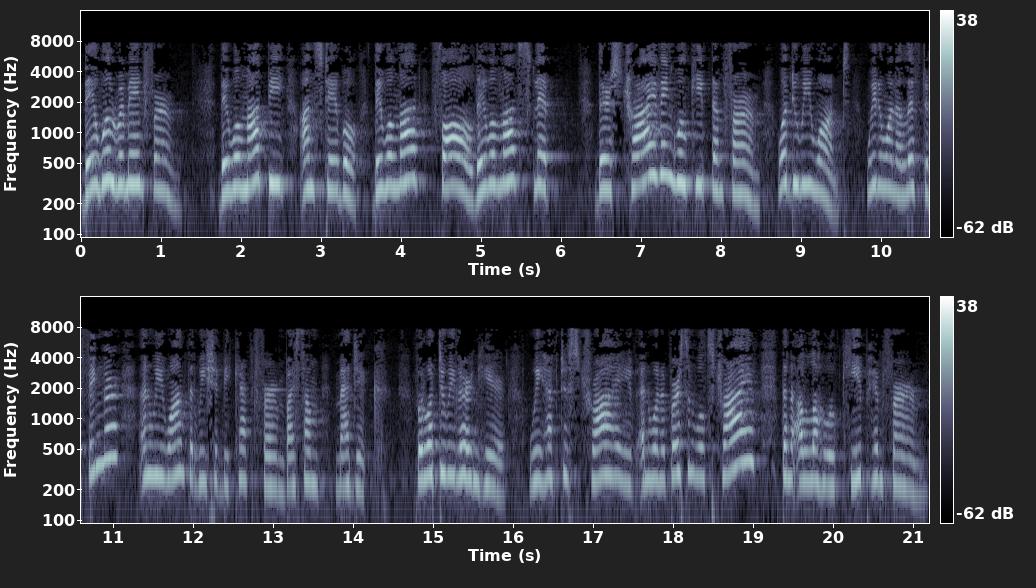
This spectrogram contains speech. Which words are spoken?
They will remain firm. They will not be unstable. They will not fall. They will not slip. Their striving will keep them firm. What do we want? We don't want to lift a finger and we want that we should be kept firm by some magic. But what do we learn here? We have to strive. And when a person will strive, then Allah will keep him firm.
